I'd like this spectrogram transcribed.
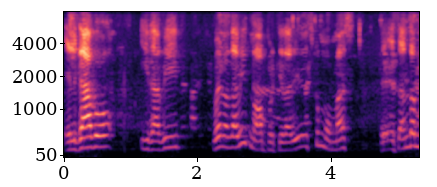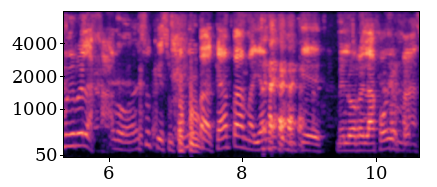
el Gabo y David. Bueno, David no, porque David es como más, eh, anda muy relajado. Eso que su cambio para acá, para Miami, como que me lo relajó de más.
